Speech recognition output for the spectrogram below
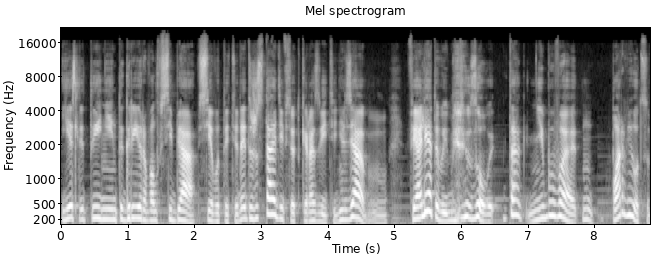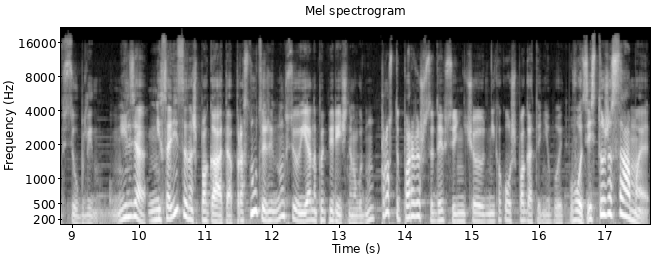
если ты не интегрировал в себя все вот эти, да, это же стадии все-таки развития, нельзя фиолетовый, бирюзовый, так не бывает, ну, порвется все, блин. Нельзя не садиться на шпагат, а проснуться, ну все, я на поперечном могу. Ну просто порвешься, да и все, ничего, никакого шпагата не будет. Вот, здесь то же самое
